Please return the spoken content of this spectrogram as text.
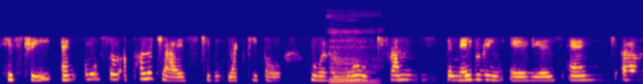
history and also apologize to the black people who were removed from the neighboring areas and, um,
